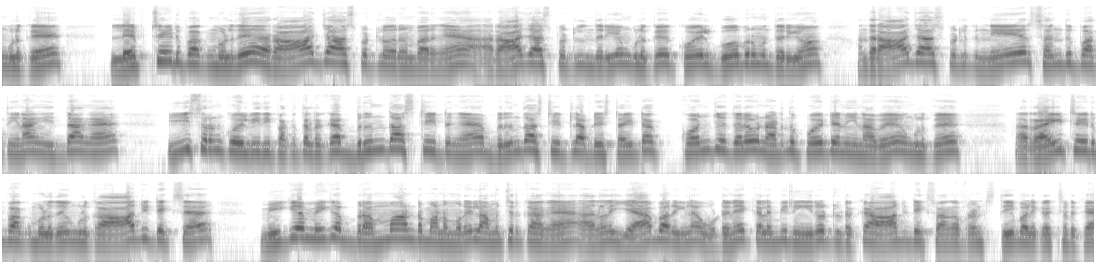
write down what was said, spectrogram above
உங்களுக்கு லெஃப்ட் சைடு பார்க்கும்பொழுது ராஜா ஹாஸ்பிட்டல் வரும் பாருங்க. ராஜா ஹாஸ்பிட்டலும் தெரியும். உங்களுக்கு கோயில் கோபுரமும் தெரியும். அந்த ராஜா ஹாஸ்பிட்டலுக்கு நேர் சந்து பார்த்தீங்கன்னா அங்கே இதாங்க. ஈஸ்வரன் கோயில் வீதி பக்கத்தில் இருக்க பிருந்தா ஸ்ட்ரீட்டுங்க பிருந்தா ஸ்ட்ரீட்டில் அப்படியே ஸ்ட்ரைட்டாக கொஞ்சம் தொலைவு நடந்து போயிட்டு இருந்தீங்கன்னாவே உங்களுக்கு ரைட் சைடு பார்க்கும்பொழுது உங்களுக்கு ஆர்டிடெக்ஸை மிக மிக பிரம்மாண்டமான முறையில் அமைச்சிருக்காங்க. அதனால வியாபாரிங்களா உடனே கிளம்பி நீங்கள் ஈரோட்டில் இருக்க ஆர்டிடெக்ஸ் வாங்க ஃப்ரெண்ட்ஸ் தீபாவளி கலெக்ஷன் எடுக்க.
